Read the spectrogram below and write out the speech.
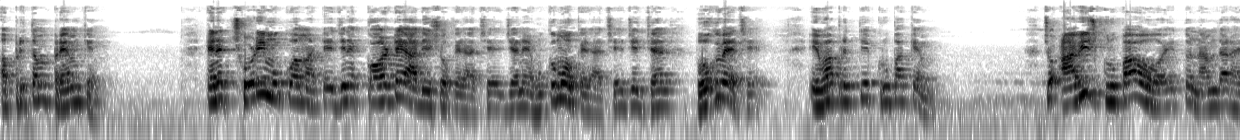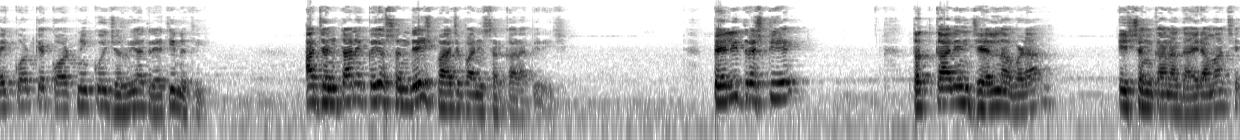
અપ્રિતમ પ્રેમ કેમ? એને છોડી મૂકવા માટે જેને કોર્ટે આદેશો કર્યા છે, જેને હુકમો કર્યા છે, જે જેલ ભોગવે છે, એવા પ્રત્યે કૃપા કેમ? જો આવી જ કૃપાઓ હોય તો નામદાર હાઈકોર્ટ કે કોર્ટની કોઈ જરૂરિયાત રહેતી નથી. આ જનતાને કયો સંદેશ ભાજપાની સરકાર આપી રહી છે? પહેલી દ્રષ્ટિએ, તત્કાલીન જેલના વડા એ શંકાના દાયરામાં છે.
